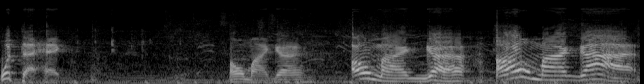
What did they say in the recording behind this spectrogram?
What the heck? Oh my god. Oh my god. Oh my god.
